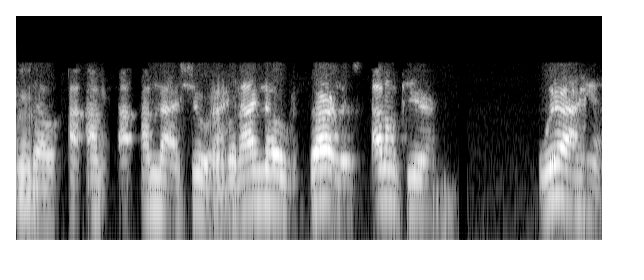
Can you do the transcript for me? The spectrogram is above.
Mm. So I, I'm I'm not sure, right. but I know regardless, I don't care where I am.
